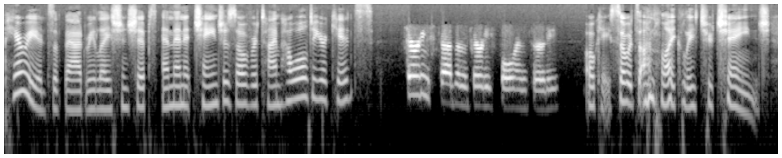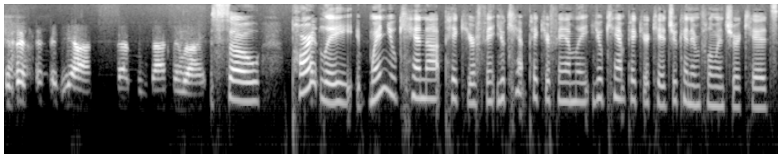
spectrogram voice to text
periods of bad relationships and then it changes over time. How old are your kids? 37, 34, and 30. Okay, so it's unlikely to change. yeah, that's exactly right. So partly when you cannot pick your fa- you can't pick your family, you can't pick your kids, you can influence your kids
